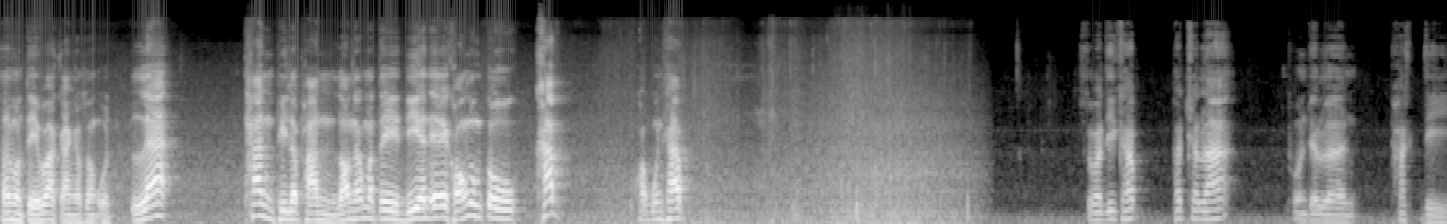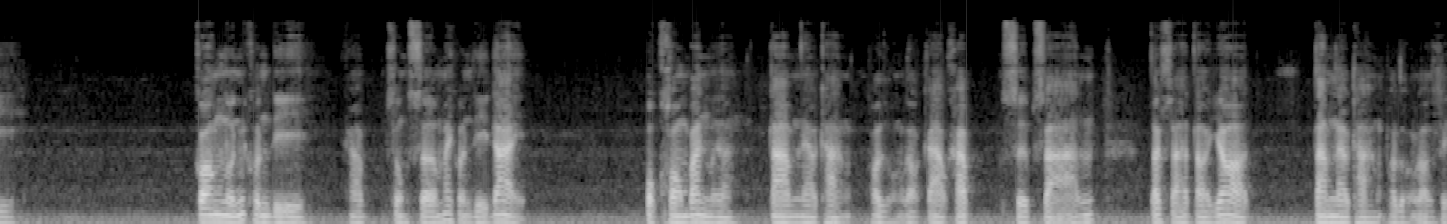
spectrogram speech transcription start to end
รัฐมนตรีว่าการกระทรวงอุด และท่านพิรพันธ์รองนายกรัฐมนตรี DNA ของลุงตู่ครับ ขอบคุณครับ สวัสดีครับ พัชระพลเจริญ พักดี กองหนุนคนดีครับ ส่งเสริมให้คนดีได้ ปกครองบ้านเมืองตามแนวทางพ่อหลวงรอเก้าครับ สืบสารรักษาต่อยอดตามแนวทางพ่อหลวงรอสิ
